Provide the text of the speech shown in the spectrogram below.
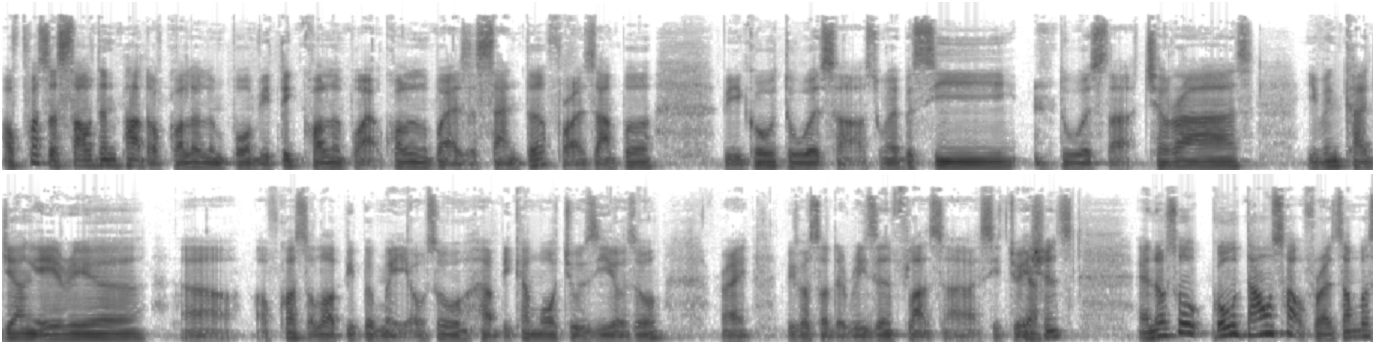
Of course, the southern part of Kuala Lumpur, we take Kuala Lumpur, Kuala Lumpur as a center. For example, we go towards uh, Sungai Besi, towards uh, Cheras, even Kajang area. Uh, of course, a lot of people may also uh, become more choosy also, right, because of the recent floods uh, situations. And also go down south, for example,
